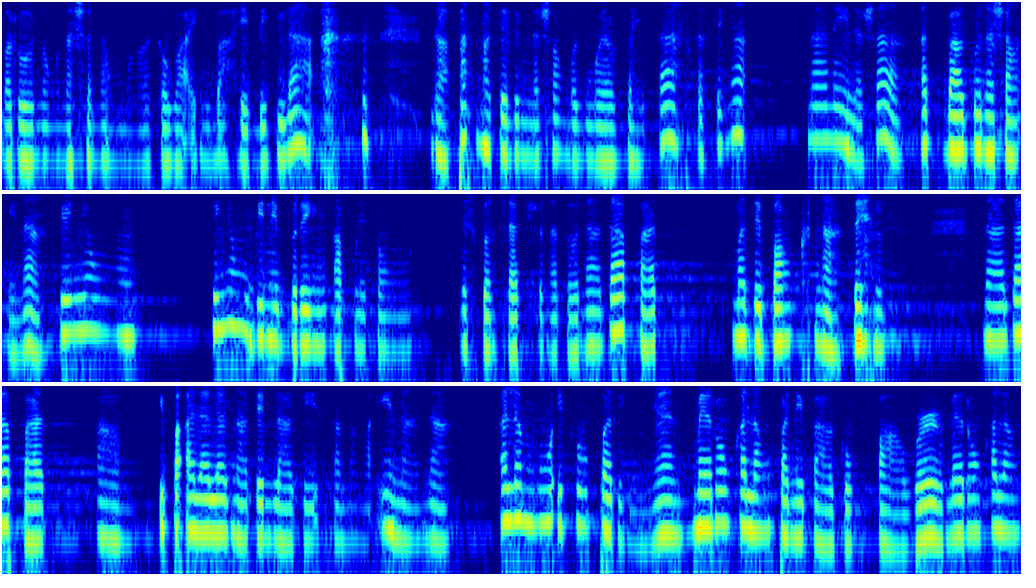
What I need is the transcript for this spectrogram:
marunong na siya ng mga gawaing bahay bigla. dapat magaling na siyang mag-multitask kasi nga nanay na siya at bago na siyang ina. Yun yung yun yung binibring up nitong misconception na to na dapat ma-debunk natin na dapat um, ipaalala natin lagi sa mga ina na alam mo, ikaw pa rin yan. Meron ka lang panibagong power. Meron ka lang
